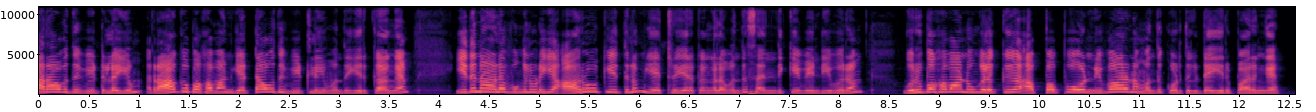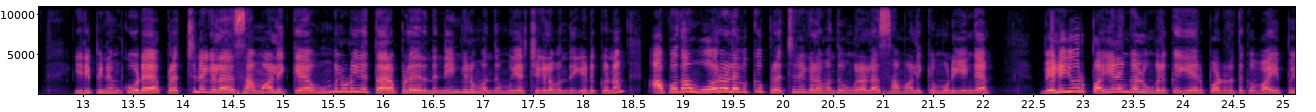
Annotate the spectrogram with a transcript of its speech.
ஆறாவது வீட்டிலையும் ராகு பகவான் எட்டாவது வீட்லேயும் வந்து இருக்காங்க. இதனால் உங்களுடைய ஆரோக்கியத்திலும் ஏற்ற இறக்கங்களை வந்து சந்திக்க வேண்டி வரும். குரு பகவான் உங்களுக்கு அப்பப்போ நிவாரணம் வந்து கொடுத்துக்கிட்டே இருப்பாருங்க. இருப்பினும் கூட பிரச்சனைகளை சமாளிக்க உங்களுடைய தரப்புல இருந்து நீங்களும் வந்து முயற்சிகளை வந்து எடுக்கணும். அப்போ தான் ஓரளவுக்கு பிரச்சனைகளை வந்து உங்களால் சமாளிக்க முடியுங்க. வெளியூர் பயணங்கள் உங்களுக்கு ஏற்படுறதுக்கு வாய்ப்பு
